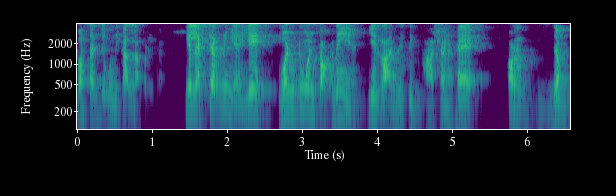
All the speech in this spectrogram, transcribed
बहुत सारी चीज़ों को निकालना पड़ेगा। ये लेक्चर नहीं है, ये वन टू वन टॉक नहीं है, ये राजनीतिक भाषण है। और जब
